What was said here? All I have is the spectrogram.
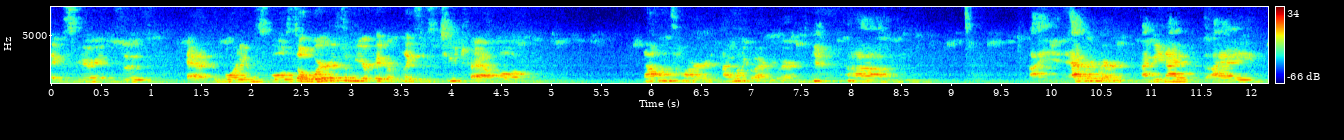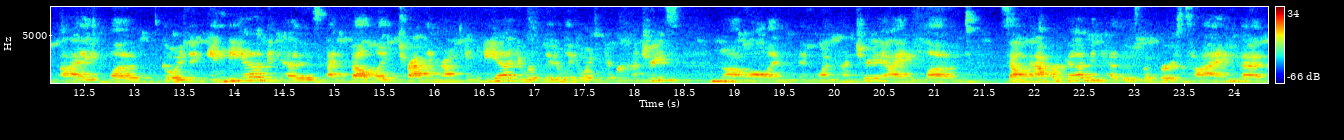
experiences at the boarding school, so where are some of your favorite places to travel? That one's hard. I want to go everywhere. um, I, everywhere. I mean, I, I, I love going to India because I felt like traveling around India, you were literally going to different countries, Mhm. um, all in, in one country. I loved South Africa because it was the first time that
